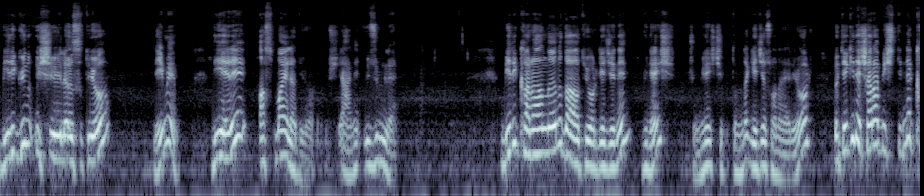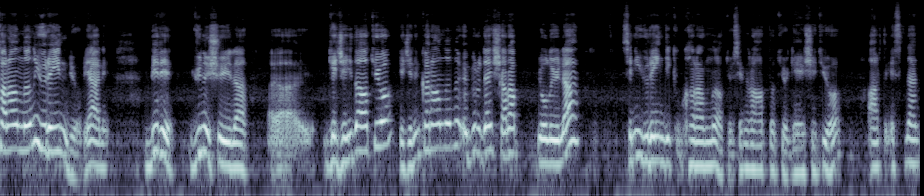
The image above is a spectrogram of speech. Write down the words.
Biri gün ışığıyla ısıtıyor, değil mi? Diğeri asmayla diyormuş. Yani üzümle. Biri karanlığını dağıtıyor gecenin, güneş. Çünkü güneş çıktığında gece sona eriyor. Öteki de şarap içtiğinde karanlığını yüreğin diyor. Yani biri gün ışığıyla e, geceyi dağıtıyor, gecenin karanlığını, öbürü de şarap yoluyla senin yüreğindeki karanlığı atıyor, seni rahatlatıyor, gevşetiyor. Artık eskiden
